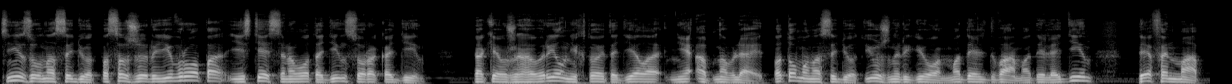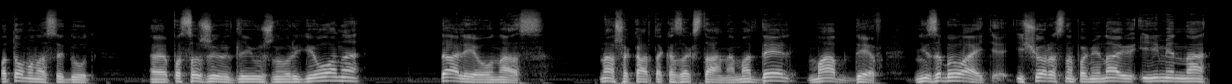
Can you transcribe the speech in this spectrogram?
Снизу у нас идет пассажиры Европа, естественно, вот 1.41. Как я уже говорил, никто это дело не обновляет. Потом у нас идет Южный регион, модель 2, модель 1, DefenMap. Потом у нас идут э, пассажиры для южного региона. Далее у нас наша карта Казахстана, модель MapDev. Не забывайте, еще раз напоминаю, именно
